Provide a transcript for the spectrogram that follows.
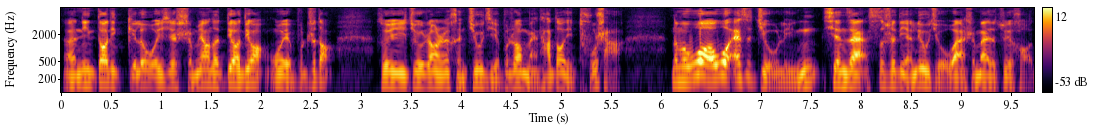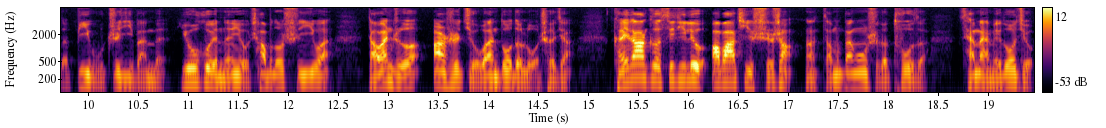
呃，你到底给了我一些什么样的调调，我也不知道，所以就让人很纠结，不知道买它到底图啥。那么沃尔沃 S90 现在四十点六九万是卖的最好的 B5 智逸版本，优惠能有差不多十一万，打完折二十九万多的裸车价。凯迪拉克 CT6 28T 时尚，啊，咱们办公室的兔子才买没多久，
